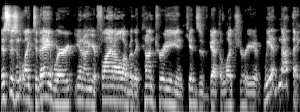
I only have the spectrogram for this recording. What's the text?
this isn't like today where you know you're flying all over the country and kids have got the luxury of we had nothing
